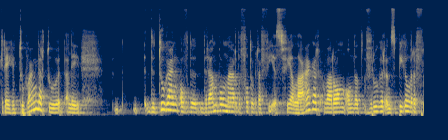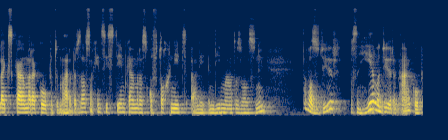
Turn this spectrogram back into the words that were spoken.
krijgen toegang daartoe. Allee, de toegang of de drempel naar de fotografie is veel lager. Waarom? Omdat vroeger een spiegelreflexcamera kopen, toen waren er zelfs nog geen systeemcamera's, of toch niet allee, in die mate zoals nu. Dat was duur. Dat was een hele dure aankoop.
